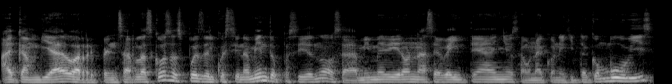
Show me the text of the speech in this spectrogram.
a cambiar o a repensar las cosas, pues del cuestionamiento, pues es no, o sea, a mí me dieron hace 20 años a una conejita con boobies,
